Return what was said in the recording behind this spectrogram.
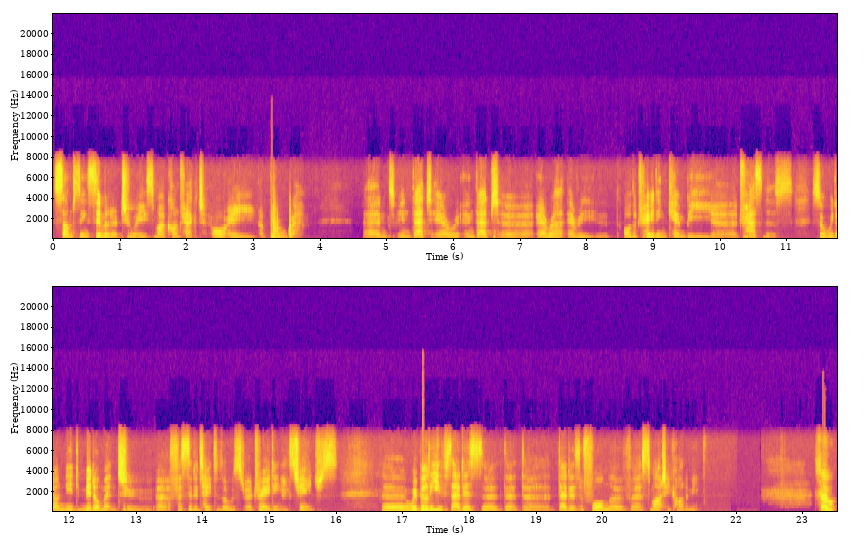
something similar to a smart contract or a, a program. And in that area, in that uh, era, every all the trading can be uh, trustless, so we don't need middlemen to uh, facilitate those uh, trading exchanges. Uh, we believe that is the, the, the, that is a form of uh, smart economy. So,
